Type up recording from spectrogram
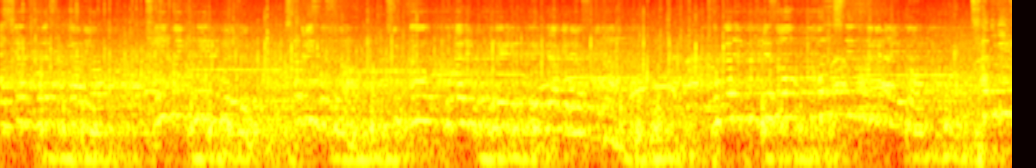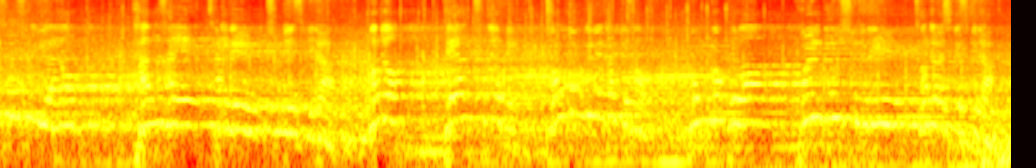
아시안컵에 참가하며 최고의 플레이를 보여준 차두리 선수가 축구 국가대표팀을 은퇴하게 되었습니다. 국가대표팀에서 헌신의 노력을 다했던 차두리 선수를 위하여 감사의 자리를 준비했습니다. 먼저 대한축구협회 정봉규 회장께서 공동표와 골든 슈즈를 전달하시겠습니다.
